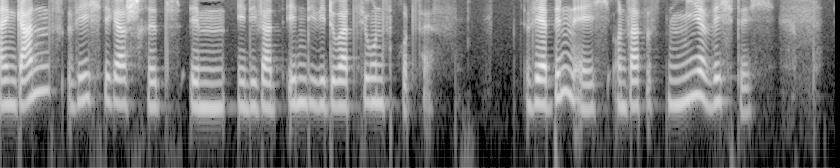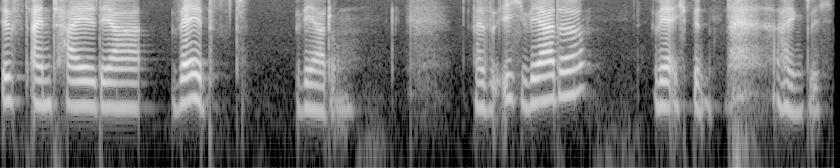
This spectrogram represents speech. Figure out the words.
ein ganz wichtiger Schritt im Individuationsprozess. Wer bin ich und was ist mir wichtig, ist ein Teil der Selbstwerdung. Also ich werde, wer ich bin, eigentlich.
